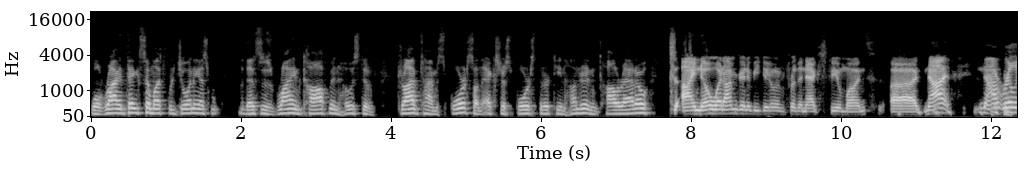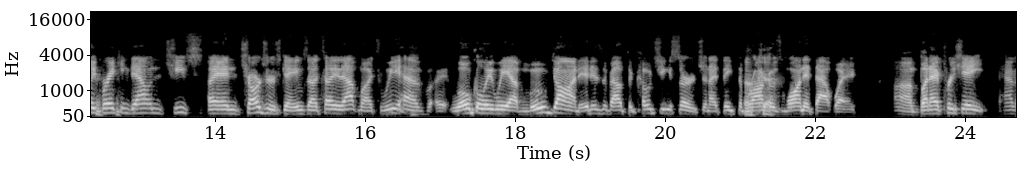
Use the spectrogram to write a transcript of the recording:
Well, Ryan, thanks so much for joining us. This is Ryan Kaufman, host of Drive Time Sports on Extra Sports 1300 in Colorado. I know what I'm going to be doing for the next few months. Uh, not not really breaking down Chiefs and Chargers games. I'll tell you that much. We have locally we have moved on. It is about the coaching search, and I think the Broncos okay. want it that way. Um, but I appreciate have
